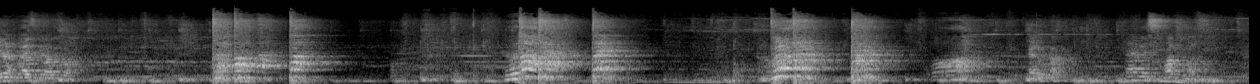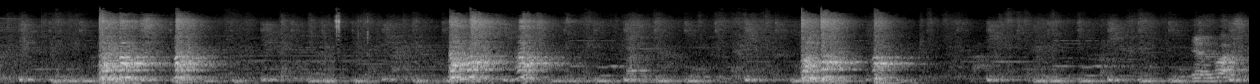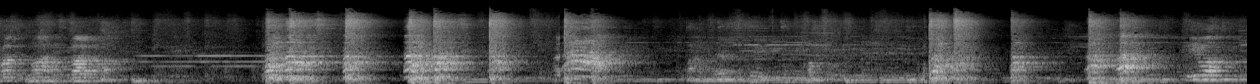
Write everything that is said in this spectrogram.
It. Lass mal drei Volt. Ja, 30 Grad so. Ja, was machst du was? Ja, das war das, das war das, das war 고마워.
